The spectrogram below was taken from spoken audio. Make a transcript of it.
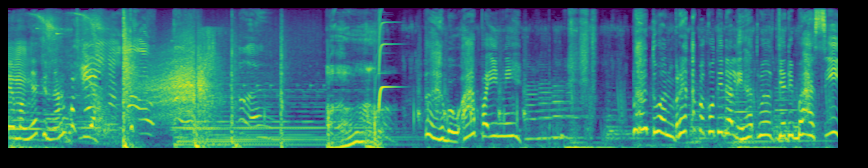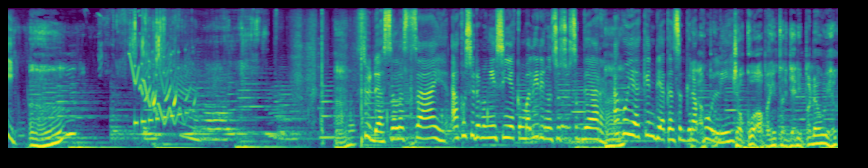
Memangnya kenapa dia? Ah, Eh, bau apa ini? Eh, Tuan Brett, apa kau tidak lihat Will jadi basi? ah, Sudah selesai. Aku sudah mengisinya kembali dengan susu segar. Aku yakin dia akan segera ya ampun. pulih. Joko, apa yang terjadi pada Wilk?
